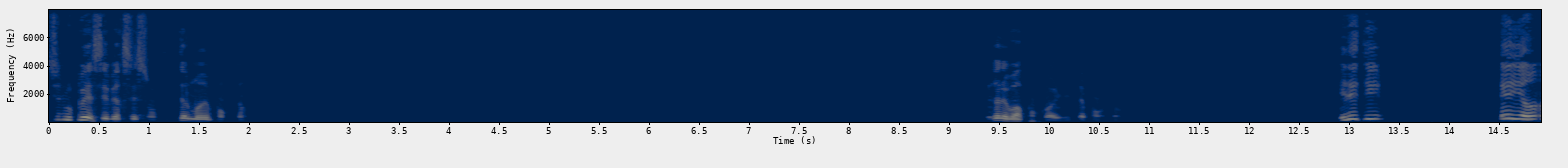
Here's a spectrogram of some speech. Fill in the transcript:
S'il vous plaît, ces versets sont tellement importants. Allez voir pourquoi il est important. Il est dit, ayant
